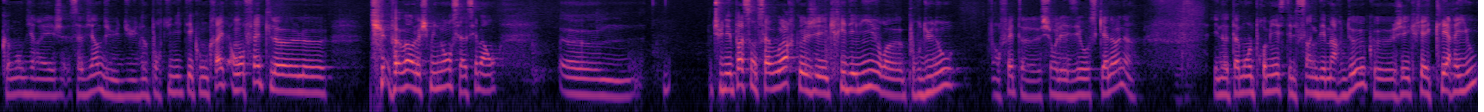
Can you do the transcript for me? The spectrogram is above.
comment dirais-je Ça vient du- d'une opportunité concrète. En fait, le, le- tu vas voir le cheminement, c'est assez marrant. Euh, tu n'es pas sans savoir que j'ai écrit des livres pour Duno, en fait, euh, sur les EOS Canon. Et notamment le premier, c'était le 5D Mark II, que j'ai écrit avec Claire Rioux.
